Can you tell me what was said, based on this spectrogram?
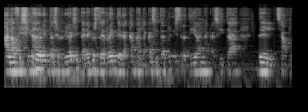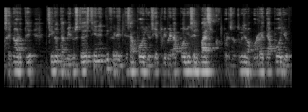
a la oficina de orientación universitaria que ustedes reiteran acá en la casita administrativa, en la casita del San José Norte, sino también ustedes tienen diferentes apoyos y el primer apoyo es el básico, por eso nosotros llamamos red de apoyo.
